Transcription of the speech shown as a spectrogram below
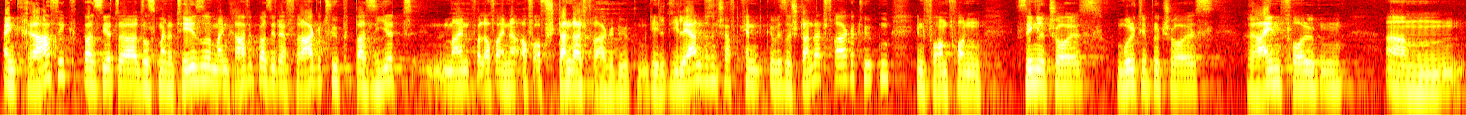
ein grafikbasierter, das ist meine These, mein grafikbasierter Fragetyp basiert in meinem Fall auf, eine, auf, auf Standardfragetypen. Die, die Lernwissenschaft kennt gewisse Standardfragetypen in Form von Single Choice, Multiple Choice, Reihenfolgen, ähm,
